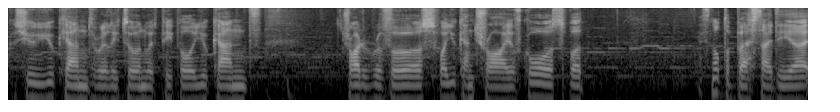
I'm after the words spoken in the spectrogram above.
because you, you can't really turn with people, you can't try to reverse, well you can try of course, but it's not the best idea,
